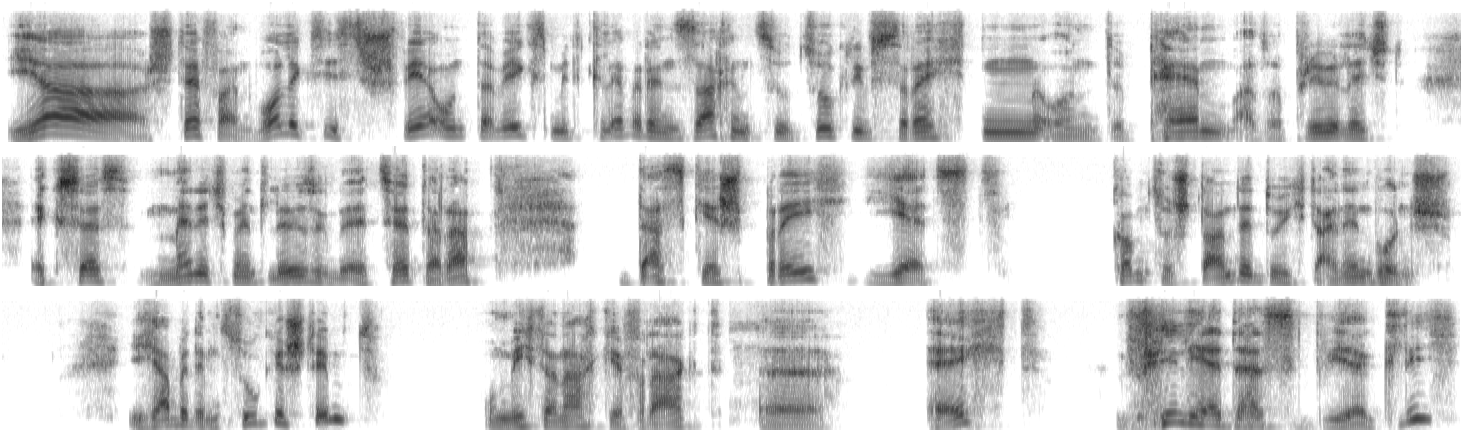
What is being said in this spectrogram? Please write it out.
Ja, Stefan, Wolex ist schwer unterwegs mit cleveren Sachen zu Zugriffsrechten und PAM, also Privileged Access Management Lösungen etc. Das Gespräch jetzt kommt zustande durch deinen Wunsch. Ich habe dem zugestimmt und mich danach gefragt, äh, echt? Will er das wirklich?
